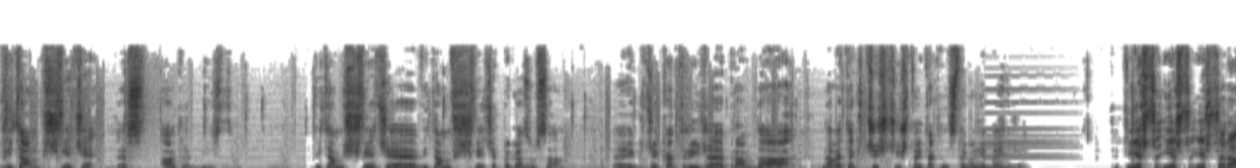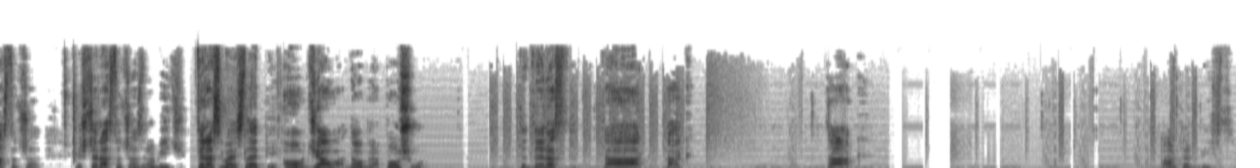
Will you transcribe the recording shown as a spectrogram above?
Witam w świecie, to jest Altered Beast. Witam w świecie, witam w świecie Pegasusa, e, gdzie kartridże, prawda, nawet jak czyścisz, to i tak nic z tego nie będzie. Jeszcze, jeszcze, jeszcze raz to trzeba, jeszcze raz to trzeba zrobić. Teraz chyba jest lepiej. O, działa, dobra, poszło. Te, teraz, tak, tak? Tak. Altered Beast.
